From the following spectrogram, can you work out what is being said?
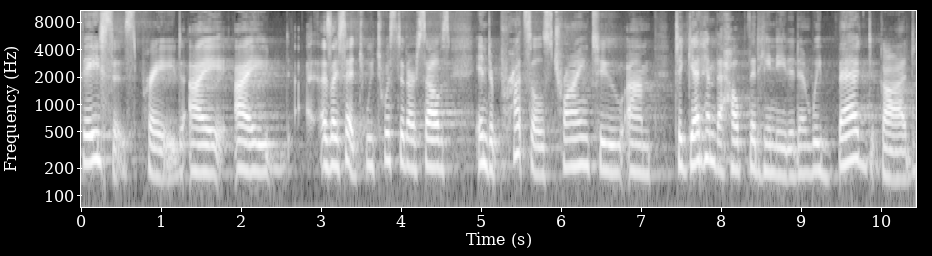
faces prayed. I, I, as I said, we twisted ourselves into pretzels trying to, um, to get him the help that he needed. And we begged God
